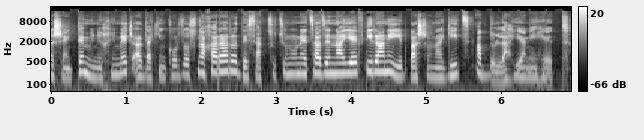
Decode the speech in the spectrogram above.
Նշենք թե Մյունխի մեջ արտաքին գործոս նախարարը դեսակցություն ունեցած է նաեւ Իրանի իր պաշտոնագից Աբդուլլահյանի հետ։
